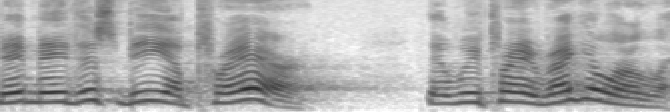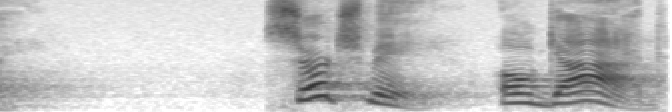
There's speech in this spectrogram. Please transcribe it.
May, may this be a prayer that we pray regularly. Search me, O God,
